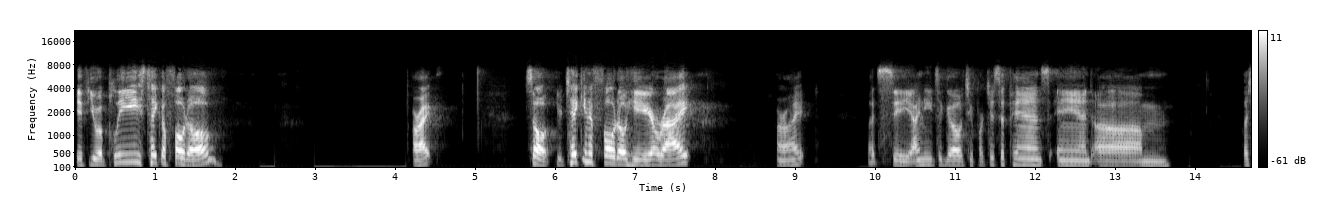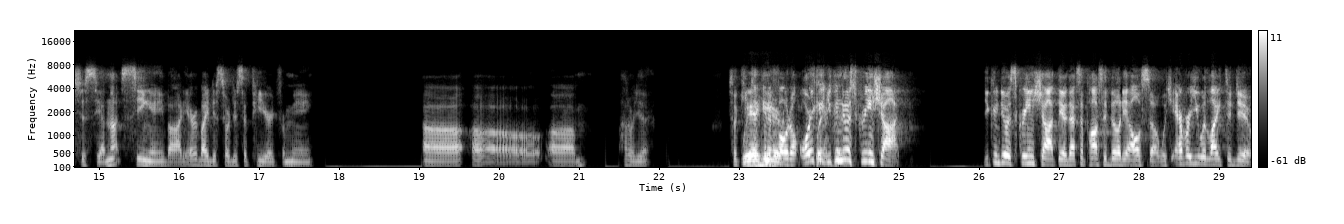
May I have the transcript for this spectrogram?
If you would please take a photo. All right. So you're taking a photo here, right? All right. Let's see. I need to go to participants and um, let's just see. I'm not seeing anybody. Everybody just sort of disappeared from me. Uh, oh, um, how do I do that? So keep We're taking here. a photo, or you can, you can do a screenshot. You can do a screenshot there. That's a possibility also. Whichever you would like to do,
